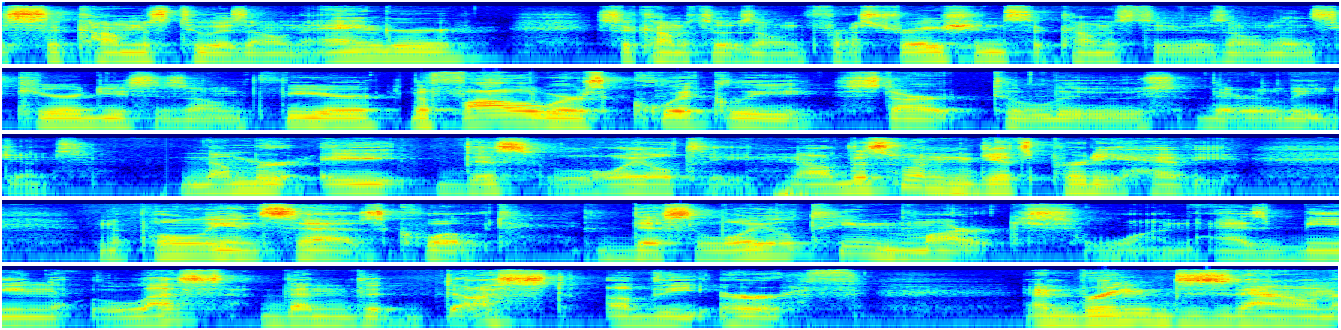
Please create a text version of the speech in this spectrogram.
succumbs to his own anger, succumbs to his own frustration, succumbs to his own insecurities, his own fear, the followers quickly start to lose their allegiance. Number eight, disloyalty. Now this one gets pretty heavy. Napoleon says, quote, Disloyalty marks one as being less than the dust of the earth and brings down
